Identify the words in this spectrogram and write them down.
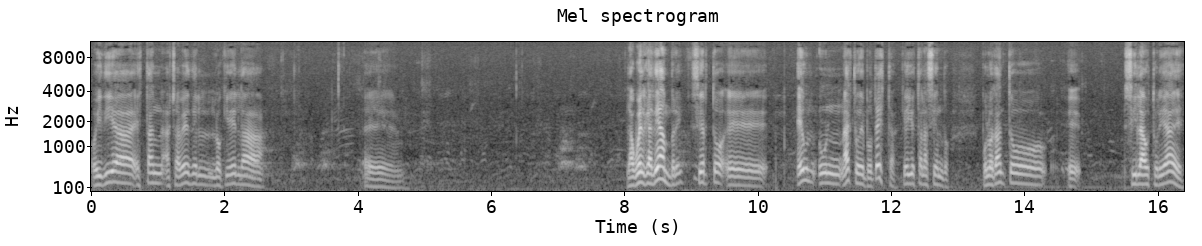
hoy día están a través de lo que es la... Eh, la huelga de hambre, ¿cierto? Eh, es un, acto de protesta que ellos están haciendo. Por lo tanto, eh, si las autoridades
